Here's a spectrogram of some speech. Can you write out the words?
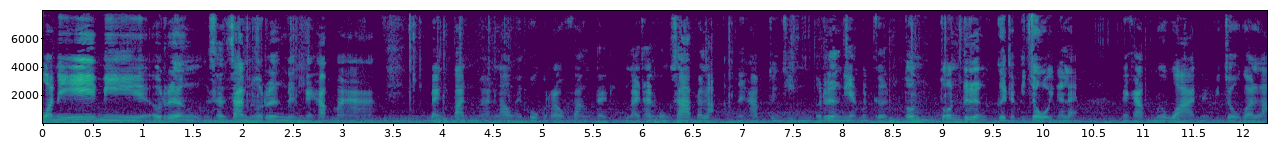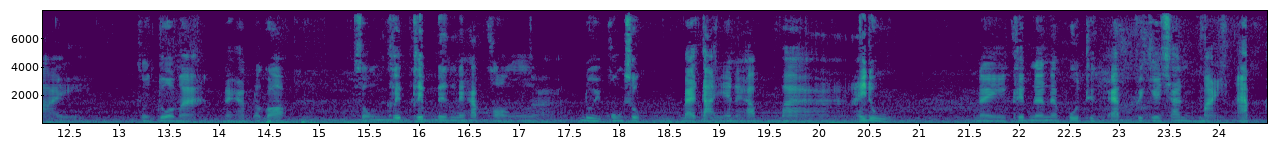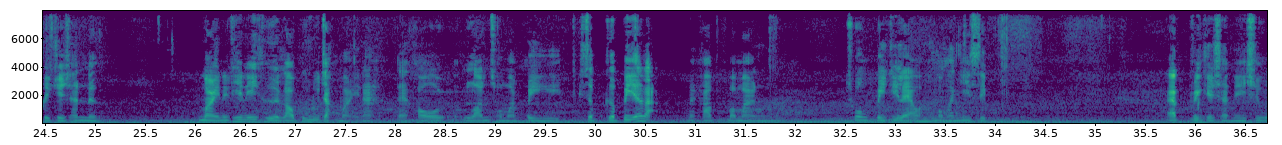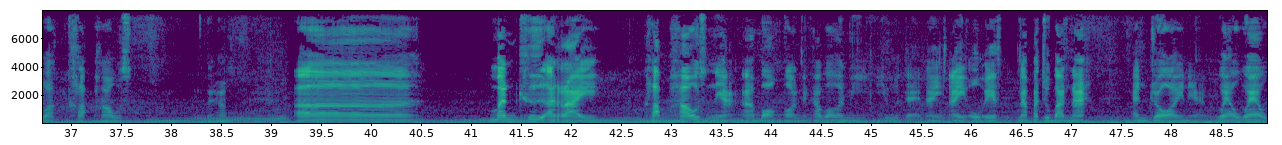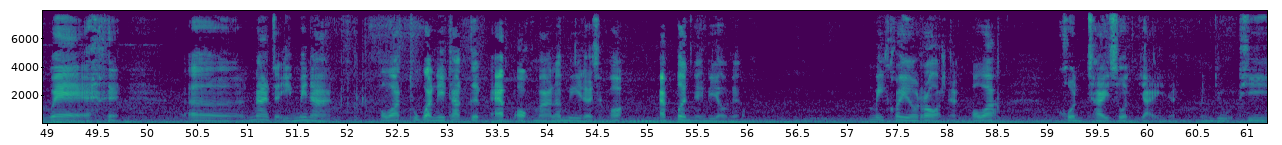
วันนี้มีเรื่องสั้นๆเรื่องหนึ่งนะครับมาแบ่งปันมาเล่าให้พวกเราฟังแต่หลายท่านคงทราบแล้วล่ะนะครับ จริงๆ เรื่องนี้มันเกิดต้นต้นเรื่องเกิดจากพี่โจอีกนั่นแหละนะครับ เมื่อวานเนี่ยพี่โจก็ไลน์ส่วนตัวมานะครับ แล้วก็ส่งคลิปคลิปหนึ่งนะครับของหนุ่ยพงสุขแบไตนะครับ มาให้ดูในคลิปนั้นนะพูดถึงแอปพลิเคชันใหม่แอปพลิเคชันหนึ่ง ใหม่ในที่นี้คือเราเพิ่งรู้จักใหม่นะ แต่เขาลอนช์ออกมาปีเกือบปีแล้วล่ะนะครับ ประมาณช่วงปีที่แล้วประมาณ 20 แอปพลิเคชันนี้ชื่อว่า Clubhouse นะครับเอ่อมันคืออะไร Clubhouse เนี่ยอบอกก่อนนะครับว่ามันมีอยู่แต่ใน iOS ณปัจจุบันนะ Android เนี่ยแววแววแวเอ่อน่าจะอีกไม่นาน เพราะว่าทุกวันนี้ถ้าเกิดแอปออกมาแล้วมีแต่เฉพาะ Apple อย่างเดียวเนี่ย ไม่ค่อยรอดนะเพราะว่าคนใช้ส่วนใหญ่เนี่ย มันอยู่ที่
